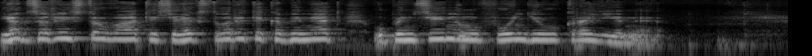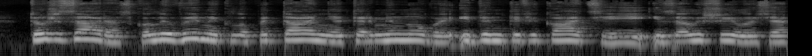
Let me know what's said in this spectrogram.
як зареєструватися, як створити кабінет у Пенсійному фонді України. Тож зараз, коли виникло питання термінової ідентифікації і залишилося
